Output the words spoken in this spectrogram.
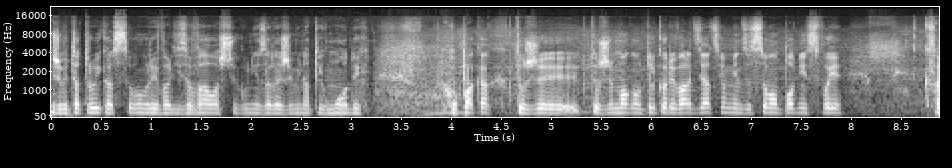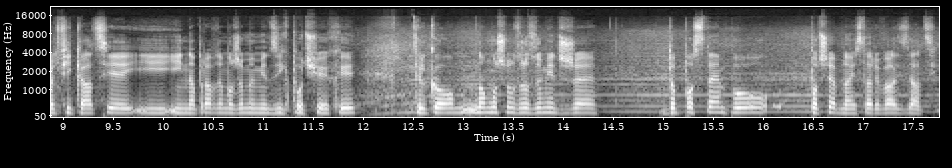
i żeby ta trójka z sobą rywalizowała, szczególnie zależy mi na tych młodych chłopakach, którzy, którzy mogą tylko rywalizacją między sobą podnieść swoje kwalifikacje i, i naprawdę możemy mieć z nich pociechy, tylko no, muszą zrozumieć, że do postępu potrzebna jest ta rywalizacja.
